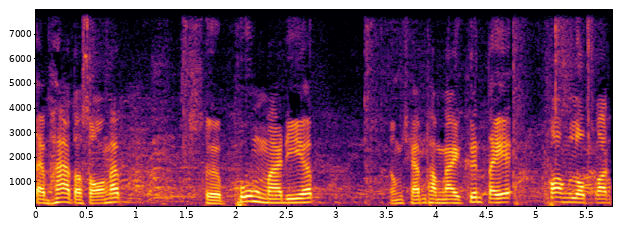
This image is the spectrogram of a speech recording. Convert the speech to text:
แต้าต่องครับ เสิร์ฟพุ่งมาดีครับน้องแชมป์ทำไงขึ้นเตะกล้องหลบก่อน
